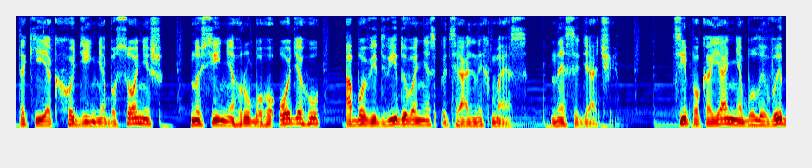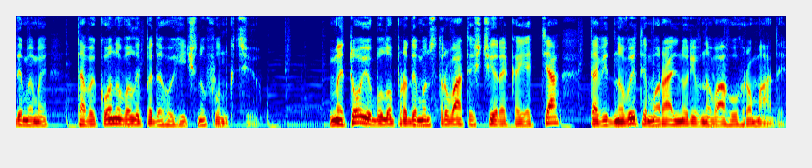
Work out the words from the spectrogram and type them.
такі як ходіння босоніж, носіння грубого одягу або відвідування спеціальних мес, не сидячи. Ці покаяння були видимими та виконували педагогічну функцію. Метою було продемонструвати щире каяття та відновити моральну рівновагу громади.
